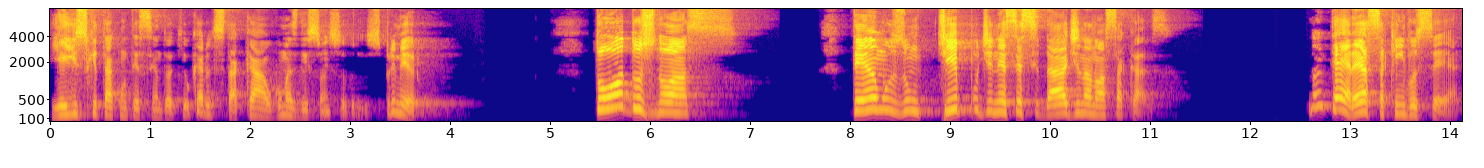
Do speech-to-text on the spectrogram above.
E é isso que está acontecendo aqui. Eu quero destacar algumas lições sobre isso. Primeiro, todos nós temos um tipo de necessidade na nossa casa. Não interessa quem você é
